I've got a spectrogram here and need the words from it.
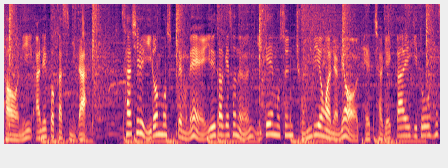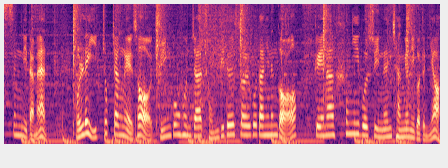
과언이 아닐 것 같습니다. 사실 이런 모습 때문에 일각에서는 이게 무슨 좀비 영화냐며 대차게 까이기도 했습니다만 원래 이쪽 장르에서 주인공 혼자 좀비들 썰고 다니는 거 꽤나 흔히 볼 수 있는 장면이거든요.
